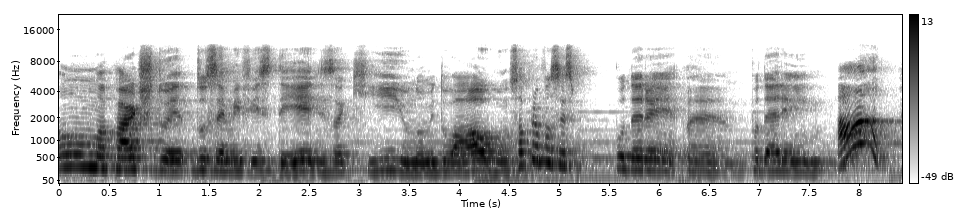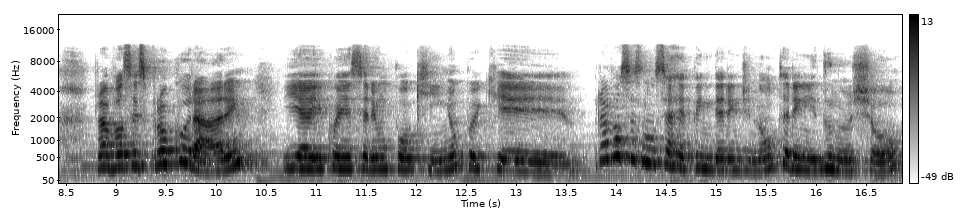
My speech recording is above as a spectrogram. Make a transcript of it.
uma parte do, dos MVs deles aqui, o nome do álbum, só para vocês poderem, é, poderem, ah, para vocês procurarem e aí conhecerem um pouquinho, porque para vocês não se arrependerem de não terem ido no show,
